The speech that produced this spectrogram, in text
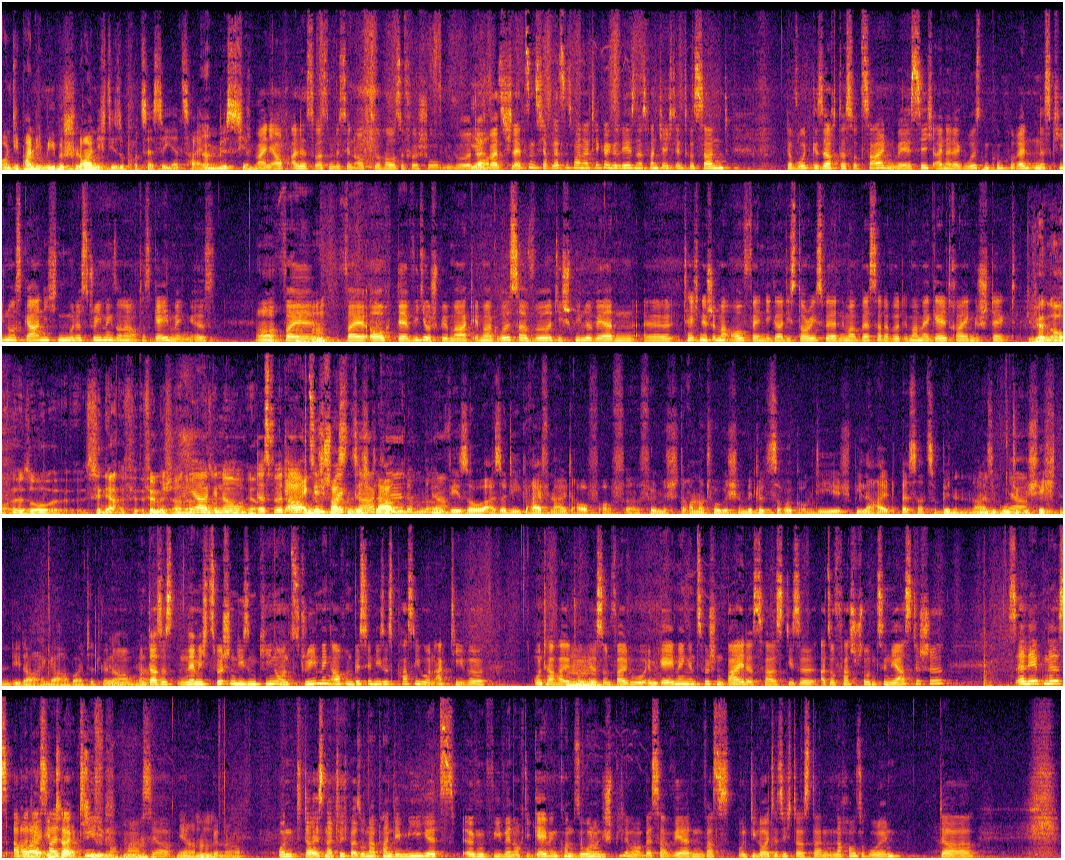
Und die Pandemie beschleunigt diese Prozesse jetzt halt ein Ich bisschen. meine ja auch alles, was ein bisschen auf zu Hause verschoben wird. Ja. Also, weiß ich letztens, ich habe letztens mal einen Artikel gelesen, das fand ich echt interessant. Da wurde gesagt, dass so zahlenmäßig einer der größten Konkurrenten des Kinos gar nicht nur das Streaming, sondern auch das Gaming ist. Ah, Weil, weil auch der Videospielmarkt immer größer wird, die Spiele werden äh, technisch immer aufwendiger, die Stories werden immer besser, da wird immer mehr Geld reingesteckt. Die werden auch äh, so äh, filmischer, ne? Ja, Also genau. So, ja. Das wird Ja, auch eigentlich zum passen sich klar um, um Ja. irgendwie so, also die greifen halt auf, auf äh, filmisch-dramaturgische Mittel zurück, um die Spieler halt besser zu binden. ne? Also gute Ja. Geschichten, die da eingearbeitet Genau. werden. ja. Und das ist nämlich zwischen diesem Kino und Streaming auch ein bisschen dieses passive und aktive Unterhaltung Mhm. ist. Und weil du im Gaming inzwischen beides hast, diese, also fast schon cineastische Erlebnis, aber, Aber das halt aktiv noch machst, Mhm. ja. ja, genau. Und da ist natürlich bei so einer Pandemie jetzt irgendwie, wenn auch die Gaming-Konsolen und die Spiele immer besser werden, was und die Leute sich das dann nach Hause holen, da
